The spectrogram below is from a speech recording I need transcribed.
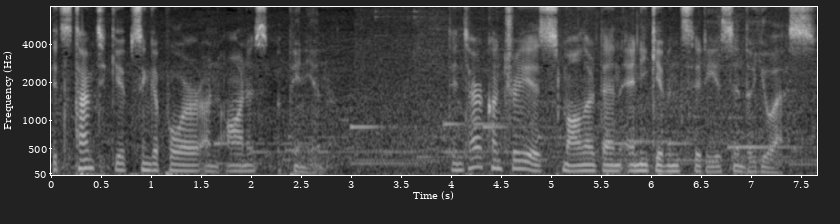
It's time to give Singapore an honest opinion. The entire country is smaller than any given cities in the US.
